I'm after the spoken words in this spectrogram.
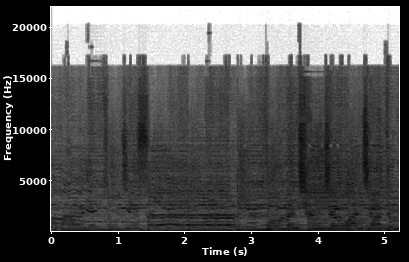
拜拜。我们撑着万家灯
